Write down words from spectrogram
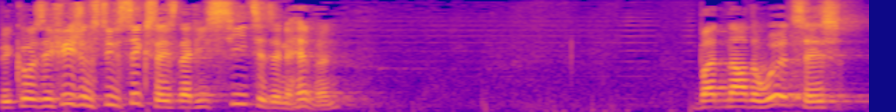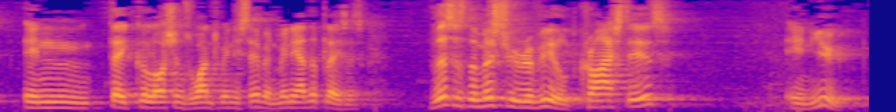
Because Ephesians 2 6 says that he's seated in heaven. But now the word says in take Colossians 1:27, many other places, this is the mystery revealed. Christ is in you.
